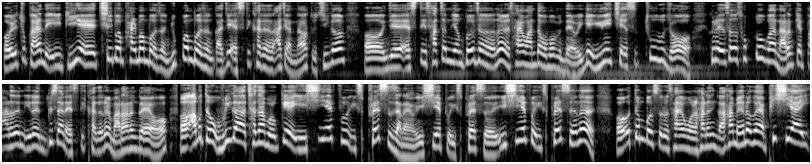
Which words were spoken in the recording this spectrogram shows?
어, 이렇게 쭉 가는데 이 뒤에 7번, 8번 버전, 6번 버전까지 SD카드는 아직 안 나왔죠. 지금, 어, 이제 SD 4.0 버전을 사용한다고 보면 돼요. 이게 UHS-2죠. 그래서 속도가 나름 꽤 빠른 이런 비싼 SD카드를 카드를 말하는 거예요. 어, 아무튼 우리가 찾아볼 게 이 CF 익스프레스잖아요. 이 CF 익스프레스. 이 CF 익스프레스는 어, 떤 버스를 사용을 하는가 하면은 그냥 PCI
